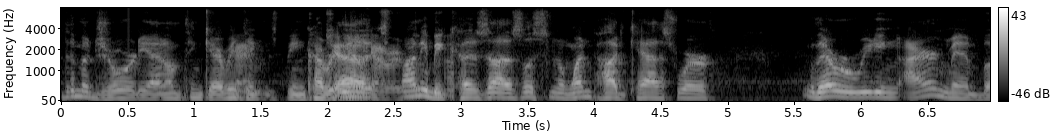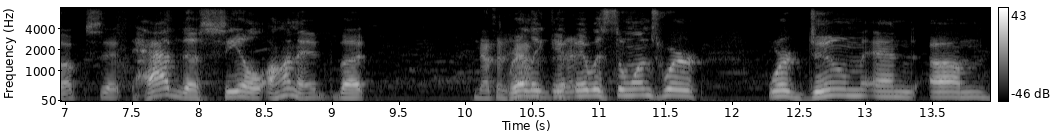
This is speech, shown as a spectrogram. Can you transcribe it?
The majority, I don't think everything Okay. is being covered. Yeah. You know, it's Covered. funny because I was listening to one podcast where they were reading Iron Man books that had the seal on it, but Nothing really it, it was the ones where where Doom and um,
